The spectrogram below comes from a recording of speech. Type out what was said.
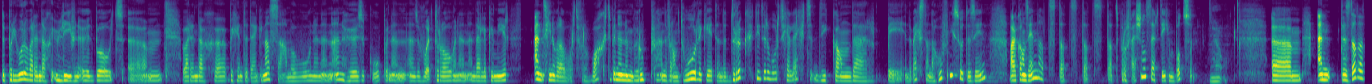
de periode waarin dat je je leven uitbouwt, um, waarin dat je begint te denken aan samenwonen en aan huizen kopen en, enzovoort, trouwen en, en dergelijke meer. En hetgene wat wordt verwacht binnen een beroep en de verantwoordelijkheid en de druk die er wordt gelegd, die kan in de weg staan. Dat hoeft niet zo te zijn, maar het kan zijn dat, dat, dat, dat professionals daartegen botsen. Ja. Um, en het is dat, dat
